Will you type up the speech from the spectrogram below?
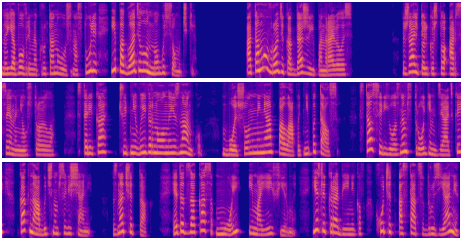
но я вовремя крутанулась на стуле и погладила ногу Семочки. А тому вроде как даже и понравилось. Жаль только, что Арсена не устроила. Старика чуть не вывернула наизнанку. Больше он меня полапать не пытался. Стал серьезным, строгим дядькой, как на обычном совещании. Значит так, этот заказ мой и моей фирмы. Если Коробейников хочет остаться друзьями,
